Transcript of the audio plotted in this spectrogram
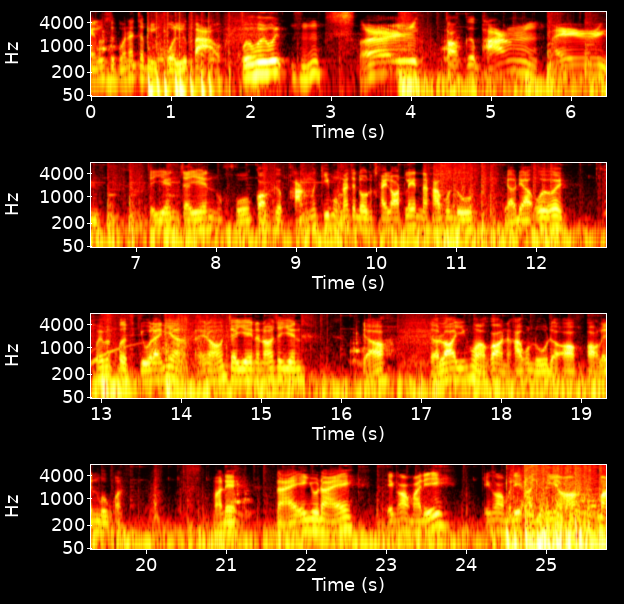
งๆ รู้สึกว่าน่าจะมีคนหรือเปล่าเฮ้ยเฮ้ยเฮ้ยอื้อหือเฮ้ยเกาะเกือบพังเฮ้ยใจเย็นใจเย็นโอ้โหเกาะเกือบพังเมื่อกี้ผมน่าจะโดนใครลอดเล่นนะครับคนดูเดี๋ยวเดี๋ยวโอ้ยโอ้ยเฮ้ยมันเปิดสกิลอะไรเนี่ยไอ้น้องใจเย็นนะน้องใจเย็น เดี๋ยว เดี๋ยวรอยิงหัวก่อนนะครับคุณดูเดี๋ยวออกออกเล่นมุมก่อนมาเดไหนเองอยู่ไหน เองออกมาดิ เองออกมาดิอะอยู่นี่เหรอ มา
